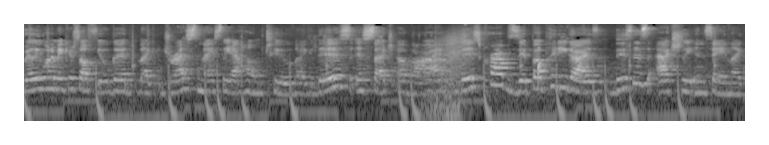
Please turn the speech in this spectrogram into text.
really wanna make yourself feel good, like dress nicely at home too. Like this is such a vibe. This crop zip up hoodie, guys, this is actually insane. Like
